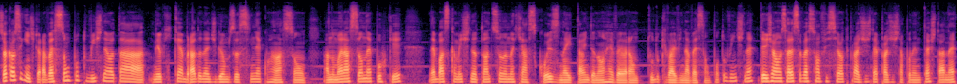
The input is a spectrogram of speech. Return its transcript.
Só que é o seguinte, cara, a versão 1.20 né, ela tá meio que quebrada, né, digamos assim, né, com relação à numeração, né, porque né, basicamente ainda estão adicionando aqui as coisas, né, e tal, ainda não revelaram tudo que vai vir na versão 1.20, né. Desde já lançaram essa versão oficial aqui pra gente, né, pra gente tá podendo testar, né,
